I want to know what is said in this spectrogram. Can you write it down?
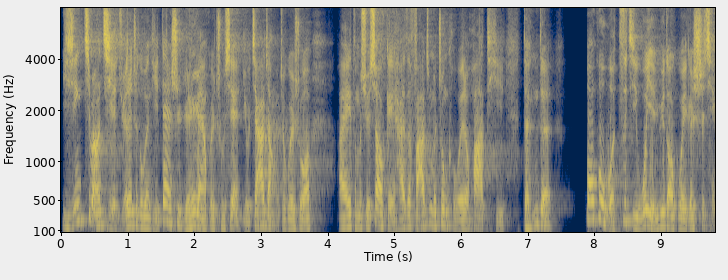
已经基本上解决了这个问题。但是仍然会出现有家长就会说：“哎，怎么学校给孩子发这么重口味的话题？”等等。包括我自己，我也遇到过一个事情。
